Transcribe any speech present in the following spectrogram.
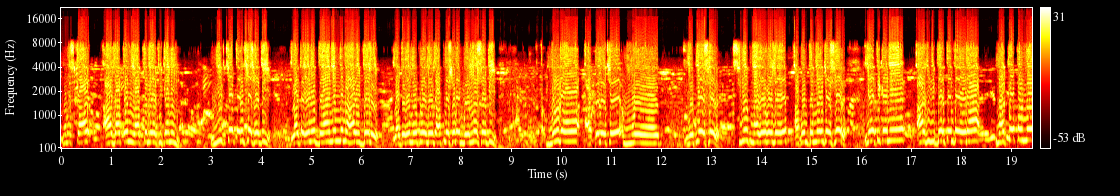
नमस्कार आज आपण लातूर या ठिकाणी नीटच्या परीक्षेसाठी या ठिकाणी दयानंद महाविद्यालय या ठिकाणी उपलब्ध होतं. आपल्यासोबत बोलण्यासाठी मुरुड अकोल्याचे एपीएस सर श्रीयुत नागरगोजे आहेत आपण त्यांना विचार सर या ठिकाणी आज विद्यार्थ्यांचा एवढा महत्त्वपूर्ण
